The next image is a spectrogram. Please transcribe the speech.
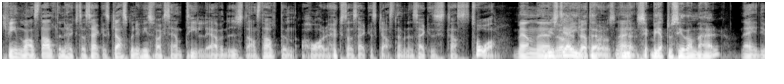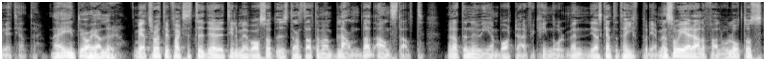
kvinnoanstalten i högsta säkerhetsklass, men det finns faktiskt en till. Även Ystadanstalten har högsta säkerhetsklass, nämligen säkerhetsklass 2. Men det visste jag inte. Vet du sedan när? Nej, det vet jag inte. Nej, inte jag heller. Men jag tror att det faktiskt tidigare till och med var så att Ystadanstalten var en blandad anstalt. Men att den nu enbart är för kvinnor. Men jag ska inte ta gift på det. Men så är det i alla fall. Och låt oss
